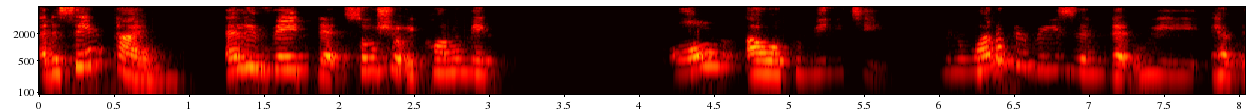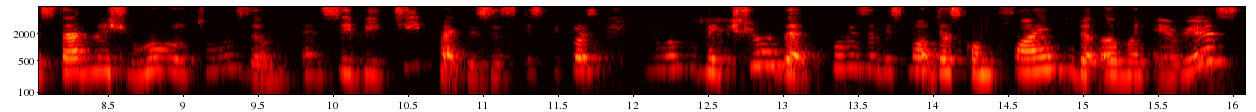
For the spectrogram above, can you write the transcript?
at the same time elevate that socio-economic all our community. Mean, one of the reasons that we have established rural tourism and CBT practices is because we want to make sure that tourism is not just confined to the urban areas,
